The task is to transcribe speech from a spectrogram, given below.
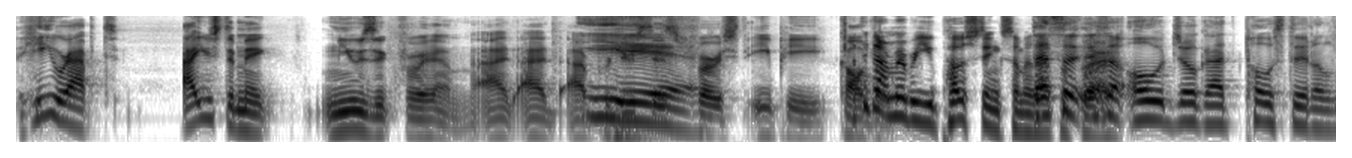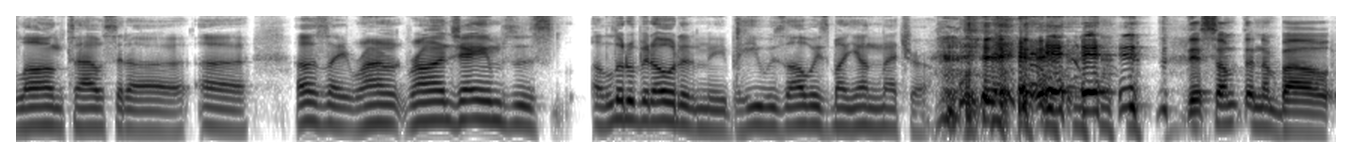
he rapped. I used to make music for him. I I, I produced his first EP I called. think I remember you posting some of That's that. a, before. an old joke I posted a long time. I said, uh, uh, I was like, Ron, Ron James was a little bit older than me, but he was always my young Metro. There's something about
